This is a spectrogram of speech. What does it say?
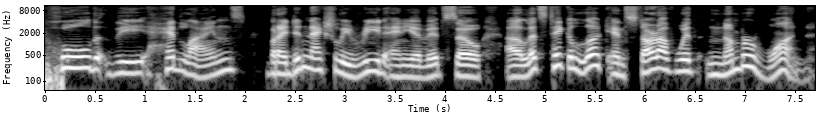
pulled the headlines, but I didn't actually read any of it. So uh, let's take a look and start off with number one.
